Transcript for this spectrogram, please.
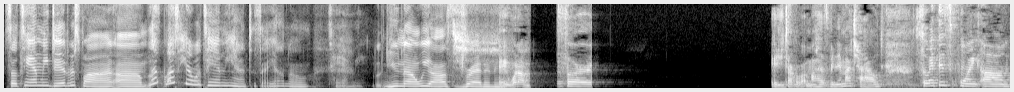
So Tammy did respond. Um let's let's hear what Tammy had to say. Y'all know. Tammy. You know we all dreading it. Hey, what I'm for you talk about my husband and my child. So at this point, um,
